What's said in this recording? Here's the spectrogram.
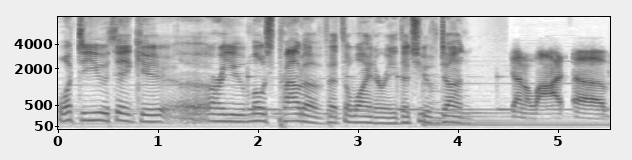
What do you think you, uh, are you most proud of at the winery that you've done? Done a lot of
